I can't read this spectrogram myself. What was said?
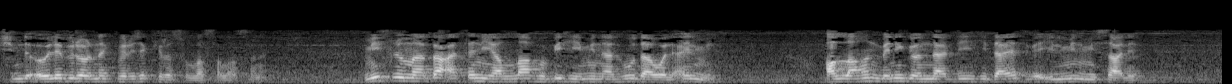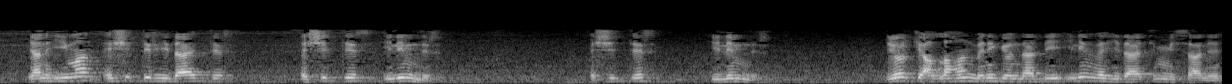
Şimdi öyle bir örnek verecek ki Resulullah sallallahu aleyhi ve sellem. Mislu ma ba'athani bihi min el-huda vel ilmi. Allah'ın beni gönderdiği hidayet ve ilmin misali. Yani iman eşittir hidayettir, eşittir ilimdir. Eşittir ilimdir. Diyor ki Allah'ın beni gönderdiği ilim ve hidayetin misali.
